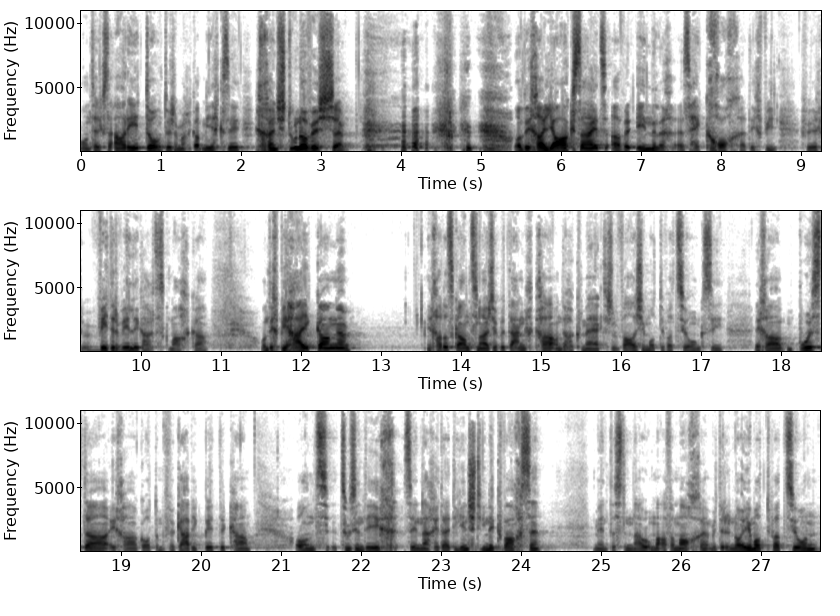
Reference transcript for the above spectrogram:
und hast gesagt, ah, Rito, du hast gerade mich gesehen, könntest du noch wischen? und ich habe ja gesagt, aber innerlich, es hat gekocht. Ich bin, widerwillig habe ich das gemacht. Und ich bin heimgegangen. Ich habe das Ganze noch überdenkt und habe gemerkt, das war eine falsche Motivation. Ich habe einen Bus da, ich habe Gott um Vergebung gebeten. Und Susi und ich sind nachher in diesen Dienst hineingewachsen. Wir haben das dann auch am Anfang machen mit einer neuen Motivation.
